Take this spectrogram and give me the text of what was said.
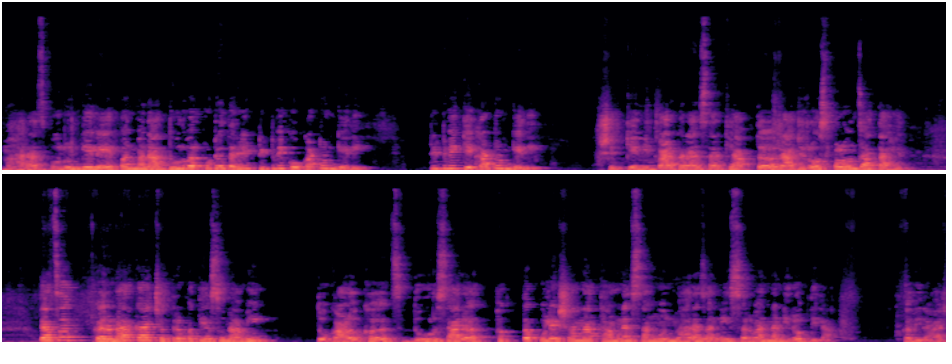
महाराज बोलून गेले पण मनात दूरवर कुठेतरी टिटवी कोकाटून गेली. टिटवी केकाटून गेली. शिर्के निंबाळकरांसारखे आप्त राजरोस पळून जात आहेत. त्याचं करणार काय छत्रपती असून आम्ही? तो काळोखच दूर सारत फक्त कुलेशांना थांबण्यास सांगून महाराजांनी सर्वांना निरोप दिला. कविराज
